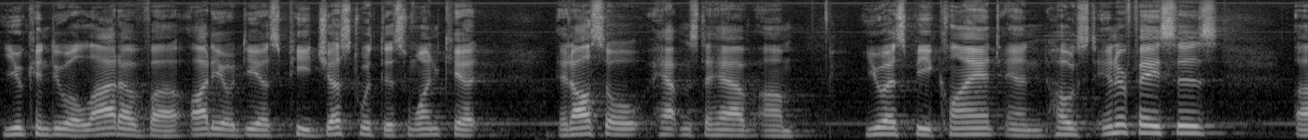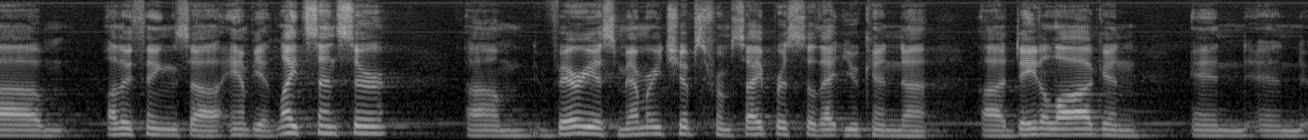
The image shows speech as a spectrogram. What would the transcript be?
you can do a lot of uh, audio DSP just with this one kit. It also happens to have um, USB client and host interfaces, um, other things, uh, ambient light sensor, um, various memory chips from Cypress so that you can uh, uh, data log and, and, and uh,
